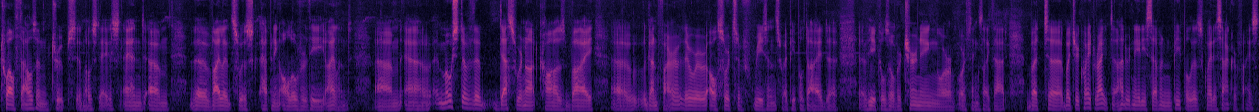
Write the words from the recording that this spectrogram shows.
12,000 troops in those days, and um, the violence was happening all over the island. Um, uh, most of the deaths were not caused by uh, gunfire. There were all sorts of reasons why people died, uh, uh, vehicles overturning or, or things like that. But, uh, but you're quite right, 187 people is quite a sacrifice.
